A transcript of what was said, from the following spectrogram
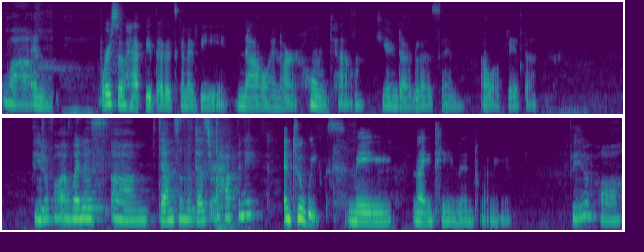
Wow. And we're so happy that it's going to be now in our hometown here in Douglas and Agua Prieta. Beautiful. And when is um, Dance in the Desert happening? In two weeks, May 19 and 20. Beautiful.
